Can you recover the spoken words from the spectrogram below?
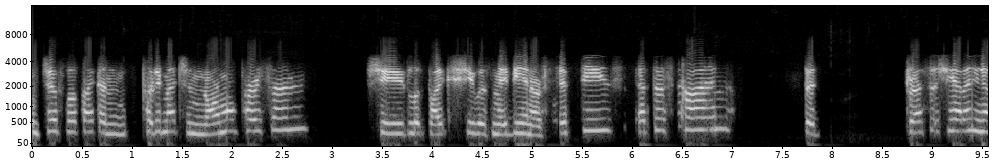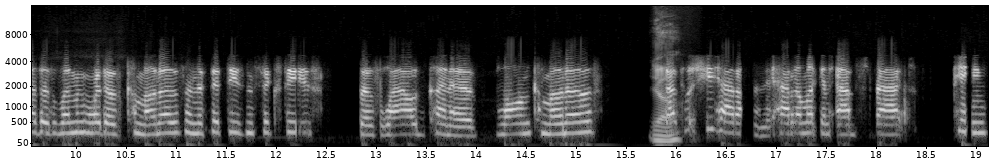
It just looked like a pretty much a normal person. She looked like she was maybe in her fifties at this time. The dress that she had on, you know, those women wore those kimonos in the fifties and sixties. Those loud kind of long kimonos. Yeah. That's what she had on. It had on like an abstract pink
